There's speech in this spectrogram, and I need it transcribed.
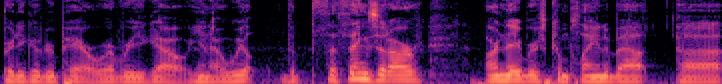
pretty good repair wherever you go. You know, we'll, the the things that our our neighbors complain about, uh,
